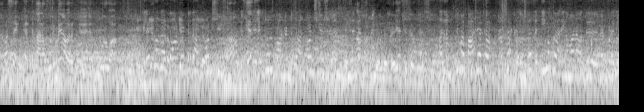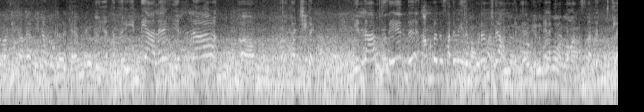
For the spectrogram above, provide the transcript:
விமர்சிக்கிறதுக்கான உரிமை அவருக்கு உருவாகும். அதில் முக்கியமாக பாஜக குற்றம் சாட்டுறது வந்து அந்த திமுக அதிகமான வந்து நன்கொடைகளை வாங்கியிருக்காங்க அப்படின்ற ஒரு இந்தியால எல்லா கட்சிகள் எல்லாரும் சேர்ந்து ஐம்பது சதவீதம் கூட வந்து அவங்களுக்கு பாண்ட்ஸ் வந்து கொடுக்கல.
